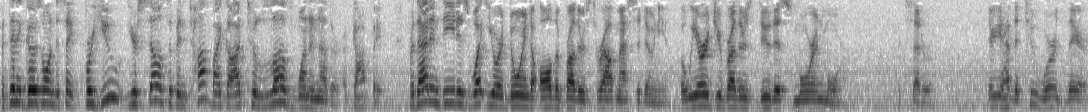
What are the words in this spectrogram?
But then it goes on to say, for you yourselves have been taught by God to love one another, agape. For that indeed is what you are doing to all the brothers throughout Macedonia. But we urge you brothers, do this more and more, etc. There you have the two words there.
